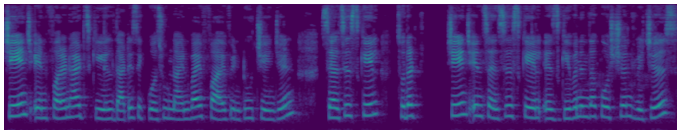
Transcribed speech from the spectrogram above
change in Fahrenheit scale that is equals to 9 by 5 into change in Celsius scale. So the change in Celsius scale is given in the question which is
